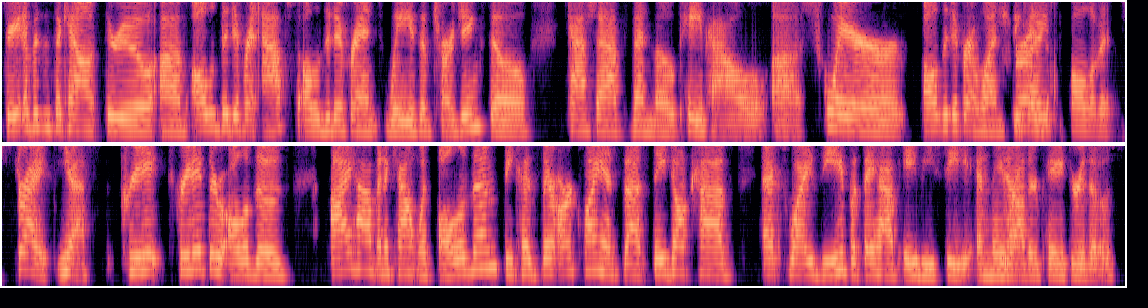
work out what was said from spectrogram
Create a business account through um, all of the different apps, all of the different ways of charging. So Cash App, Venmo, PayPal, uh, Square, all the different ones. Stripe, because all of it. Stripe, yes. Create create it through all of those. I have an account with all of them because there are clients that they don't have XYZ, but they have ABC and they yeah. rather pay through those.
